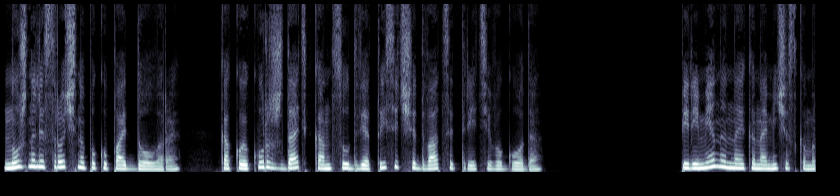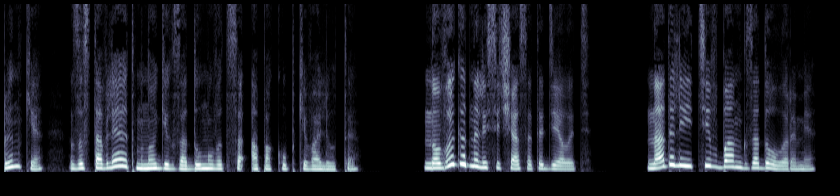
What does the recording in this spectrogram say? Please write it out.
Нужно ли срочно покупать доллары? Какой курс ждать к концу 2023 года? Перемены на экономическом рынке заставляют многих задумываться о покупке валюты. Но выгодно ли сейчас это делать? Надо ли идти в банк за долларами?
